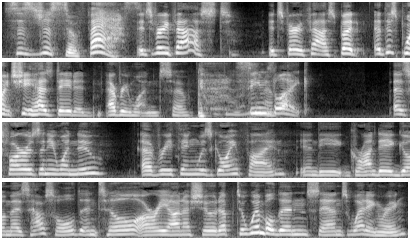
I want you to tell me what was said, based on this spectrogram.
This is just so fast. It's very fast. It's very fast. But at this point, she has dated everyone, so. seems like. As far as anyone knew, everything was going fine in the Grande Gomez household until Ariana showed up to Wimbledon sans wedding ring.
